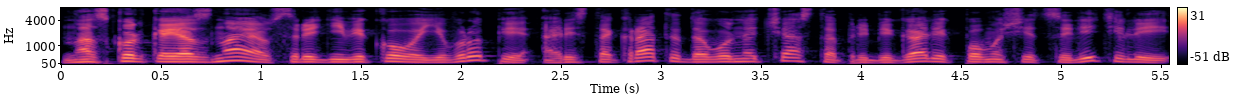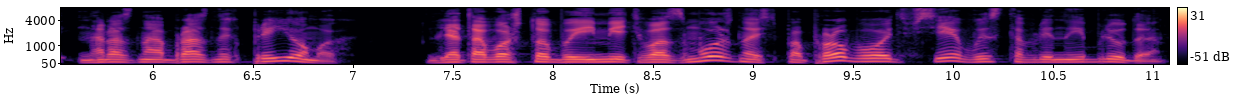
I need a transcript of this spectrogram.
Насколько я знаю, в средневековой Европе аристократы довольно часто прибегали к помощи целителей на разнообразных приемах, для того, чтобы иметь возможность попробовать все выставленные блюда.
